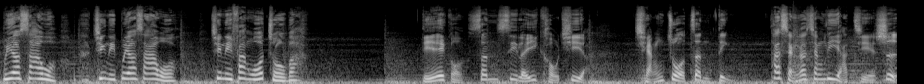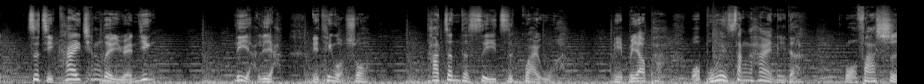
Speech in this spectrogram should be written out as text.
不要杀我，请你不要杀我，请你放我走吧。”迪耶狗深吸了一口气啊，强作镇定，他想要向莉亚解释自己开枪的原因。莉亚，莉亚，你听我说，他真的是一只怪物啊，你不要怕，我不会伤害你的，我发誓。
